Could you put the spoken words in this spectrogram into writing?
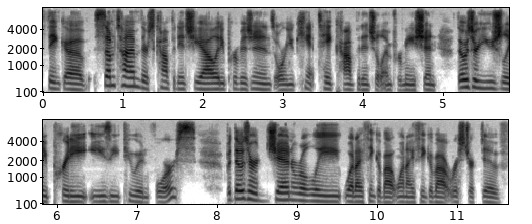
think of sometimes there's confidentiality provisions or you can't take confidential information. Those are usually pretty easy to enforce, but those are generally what I think about when I think about restrictive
